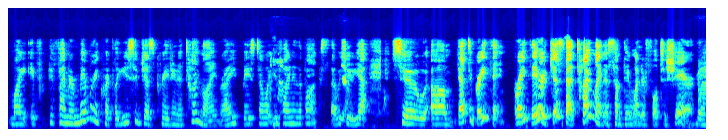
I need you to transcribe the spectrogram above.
might if, if i'm remembering correctly you suggest creating a timeline right? Based on what you Mhm. find in the box? That was Yeah. you yeah. So um, that's a great thing right there. Just that timeline is something wonderful to share. Yeah.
